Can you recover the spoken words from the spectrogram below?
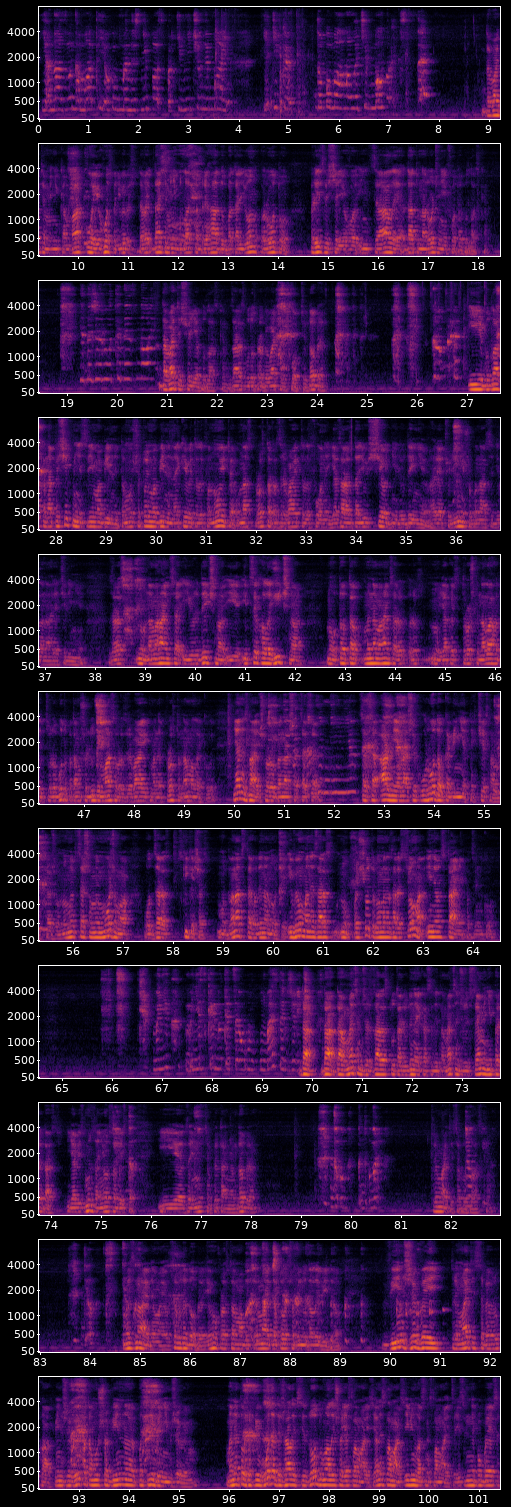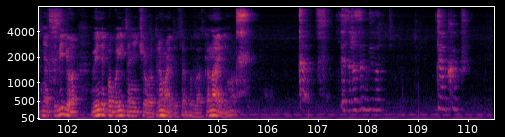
я названа мати його, в мене ж ні паспортів, нічого немає. Я тільки допомагала чим могла. і Все. Давайте мені комбат. Ой, господи, вибачте, давай, дайте мені, будь ласка, бригаду, батальйон, роту, прізвище його, ініціали, дату народження і фото, будь ласка. Я навіть роти не знаю. Давайте, що є, будь ласка. Зараз буду пробивати через хлопців, добре? І, будь ласка, напишіть мені свій мобільний, тому що той мобільний, на який ви телефонуєте, у нас просто розривають телефони. Я зараз даю ще одній людині гарячу лінію, щоб вона сиділа на гарячій лінії. Зараз ну, намагаємося і юридично, і, і психологічно. Ну, тобто ми намагаємося роз, ну, якось трошки налагодити цю роботу, тому що люди масово розривають мене просто на молекули. Я не знаю, що робить наша ця вся. Це вся армія наших уродів кабінетних, чесно вам скажу. Ну ми все, що ми можемо, от зараз, скільки зараз? 12 година ночі. І ви у мене зараз, ну, по щоту, ви у мене зараз сьома і не остання по дзвінку. Мені, мені скинути це у, у месенджері. Да, да, да, в месенджер зараз тут а людина, яка сидить на месенджері, все мені передасть. Я візьму за нього особисто і е, займусь цим питанням. Добре? Добре, Тримайтеся, будь ласка. дякую. Ми знаємо його, все буде добре. Його просто, мабуть, тримають для того, щоб він удали відео. Він живий, тримайте себе в руках. Він живий, тому що він е, потрібен їм живим. Мене теж півгода держали в СІЗО, думали, що я сламаюся. Я не сламався, і він вас не сламається. Якщо він не побоявся зняти це відео, він не побоїться нічого. Тримайтеся, будь ласка, найдемо.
